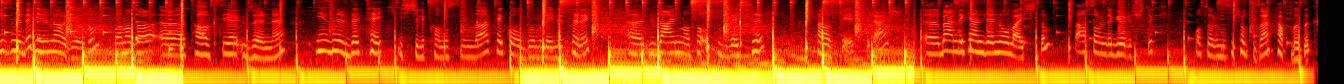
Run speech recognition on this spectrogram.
İzmir'de birini arıyordum. Bana da e, tavsiye üzerine İzmir'de tek işçilik konusunda tek olduğunu belirterek e, Design Moto 35'i tavsiye ettiler. E, ben de kendilerine ulaştım. Daha sonra da görüştük. Motorumuzu çok güzel kapladık.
